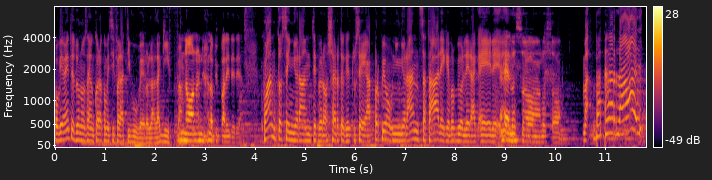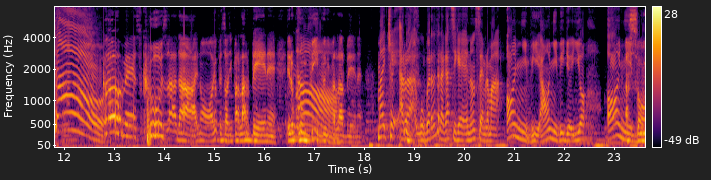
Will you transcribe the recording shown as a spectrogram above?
Ovviamente tu non sai ancora come si fa la TV, vero? La, la GIF. No, non ne ho la più pallida idea. Quanto sei ignorante, però. Certo che tu sei. Ha proprio un'ignoranza tale che proprio le ragazze. Eh, lo so, lo so. Ma, ma parla alto! Come? Scusa, dai, no, io pensavo di parlare bene. Ero No. convinto di parlare bene. Ma c'è. Allora, guardate, ragazzi, che non sembra, ma ogni vi- a ogni video io. Ogni Assurdo.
